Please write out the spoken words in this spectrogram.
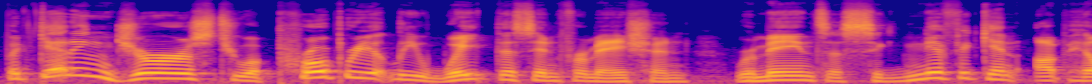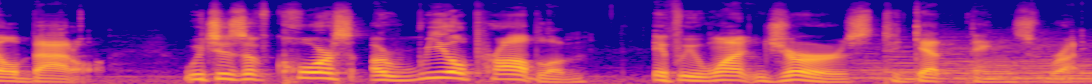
But getting jurors to appropriately weight this information remains a significant uphill battle, which is, of course, a real problem if we want jurors to get things right.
